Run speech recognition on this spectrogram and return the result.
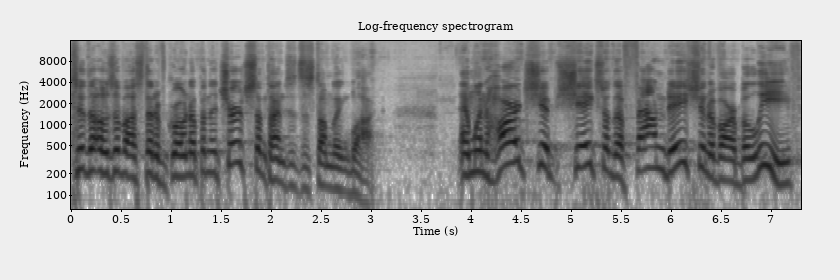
to those of us that have grown up in the church, sometimes it's a stumbling block. And when hardship shakes on the foundation of our belief,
